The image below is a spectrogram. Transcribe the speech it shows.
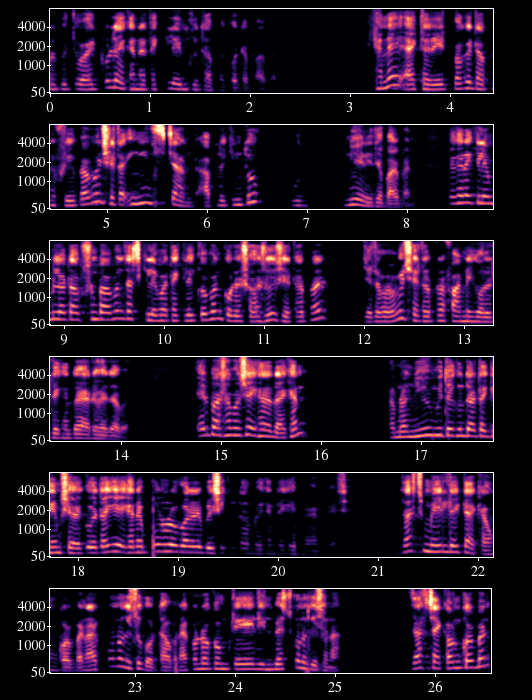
অল্প একটু ওয়েট করলে এখানে একটা ক্লেম কিন্তু আপনি করতে পারবেন। এখানে একটা রেড পকেট আপনি ফ্রি পাবেন। সেটা ইনস্ট্যান্ট আপনি কিন্তু নিয়ে নিতে পারবেন। এখানে ক্লেম বলে একটা অপশন পাবেন। জাস্ট ক্লেম একটা ক্লিক করবেন। করে সরাসরি সেটা আপনার যেটা পাবেন সেটা আপনার ফান্ডিং ওয়ালেটে কিন্তু অ্যাড হয়ে যাবে। এর পাশাপাশি এখানে দেখেন আমরা নিয়মিত কিন্তু একটা গেম শেয়ার করে থাকি। এখানে ১৫ বারের বেশি কিন্তু আমরা এখান থেকে পেমেন্ট পেয়েছি। জাস্ট মেইল একটা অ্যাকাউন্ট করবেন। আর কোনো কিছু করতে হবে না। কোনো রকম ট্রেড, ইনভেস্ট কোনো কিছু না। জাস্ট অ্যাকাউন্ট করবেন।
